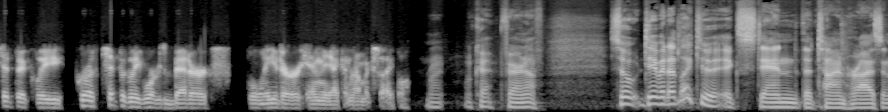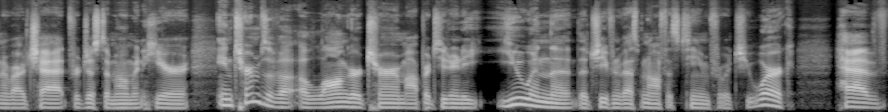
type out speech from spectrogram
typically growth typically works better later in the economic cycle. Right. Okay. Fair enough. So, David, I'd like to extend the time horizon of our chat for just a moment here. In terms of a, a longer term opportunity, you and the, the Chief Investment Office team for which you work have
